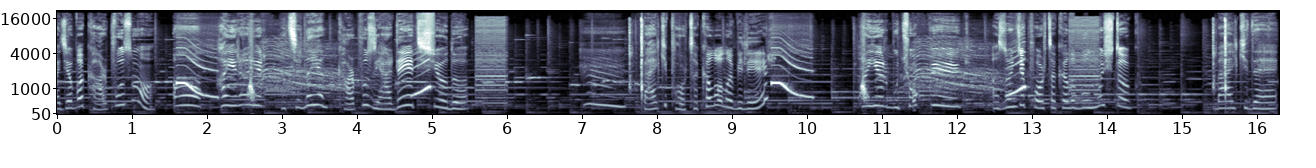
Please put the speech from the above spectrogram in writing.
acaba karpuz mu? Aa, hayır hayır. Hatırlayın, karpuz yerde yetişiyordu. Hmm, belki portakal olabilir. Hayır, bu çok büyük. Az önce portakalı bulmuştuk. Belki de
